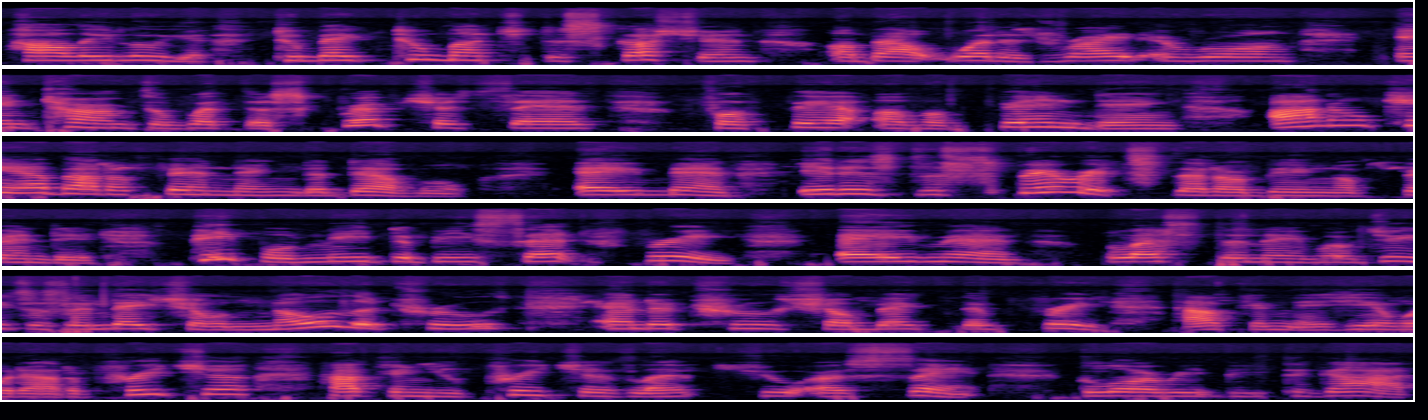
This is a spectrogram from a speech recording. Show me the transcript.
hallelujah, to make too much discussion about what is right and wrong in terms of what the scripture says for fear of offending. I don't care about offending the devil. Amen. It is the spirits that are being offended. People need to be set free. Amen. Bless the name of Jesus. And they shall know the truth, and the truth shall make them free. How can they hear without a preacher? How can you preach unless you are sent? Glory be to God.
